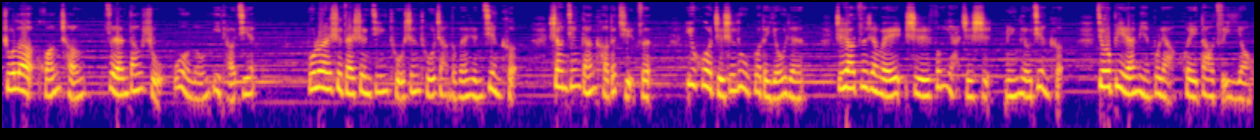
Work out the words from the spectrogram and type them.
除了皇城，自然当属卧龙一条街。不论是在圣经土生土长的文人剑客，上京赶考的举子，亦或只是路过的游人。只要自认为是风雅之士、名流剑客，就必然免不了会到此一游。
